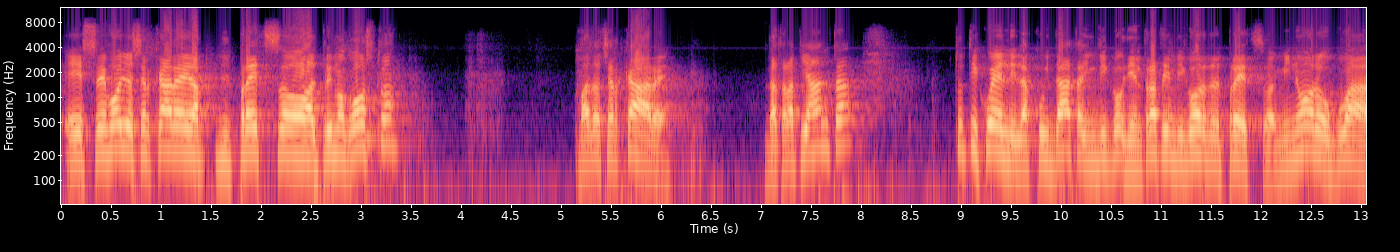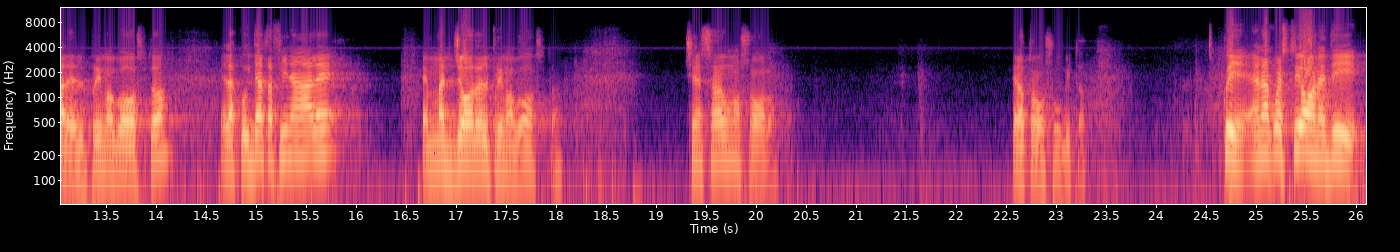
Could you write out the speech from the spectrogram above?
E se voglio cercare la, il prezzo al primo agosto, vado a cercare data la pianta, tutti quelli la cui data di entrata in vigore del prezzo è minore o uguale del primo agosto e la cui data finale è maggiore del primo agosto. Ce ne sarà uno solo. E lo trovo subito. Quindi è una questione di,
